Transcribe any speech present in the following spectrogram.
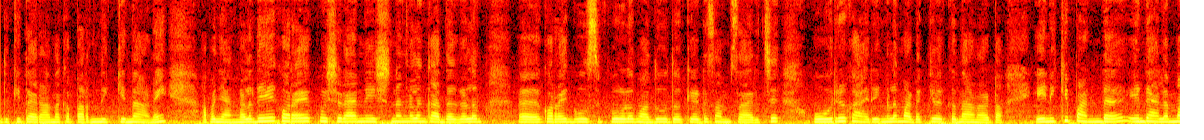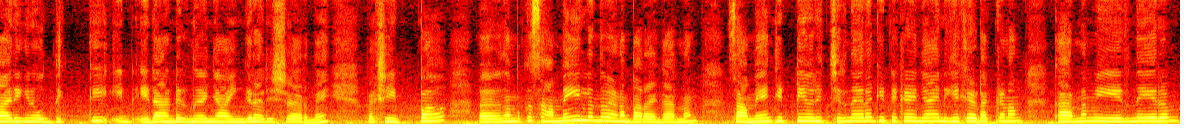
ഒതുക്കി തരാമെന്നൊക്കെ പറഞ്ഞ് നിൽക്കുന്നതാണേ അപ്പം ഞങ്ങളിതേ കുറേ കുശലാന്വേഷണങ്ങളും കഥകളും കുറേ ഗൂസിപ്പുകളും അതും ഇതൊക്കെ ആയിട്ട് സംസാരിച്ച് ഓരോ കാര്യങ്ങളും അടക്കി വെക്കുന്നതാണ് കേട്ടോ. എനിക്ക് പണ്ട് എന്റെ അലമാരി ഇങ്ങനെ ഒതുക്കി ഇ- ഇടാണ്ടിരുന്ന് കഴിഞ്ഞാൽ ഭയങ്കര അരിശമായിരുന്നേ പക്ഷേ ഇപ്പോൾ നമുക്ക് സമയമില്ലെന്ന് വേണം പറയാൻ. കാരണം സമയം കിട്ടി ഒരു ഇച്ചിരി നേരം കിട്ടിക്കഴിഞ്ഞാൽ എനിക്ക് കിടക്കണം. കാരണം ഏത് നേരം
